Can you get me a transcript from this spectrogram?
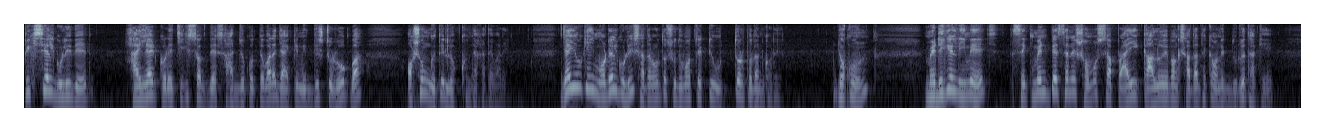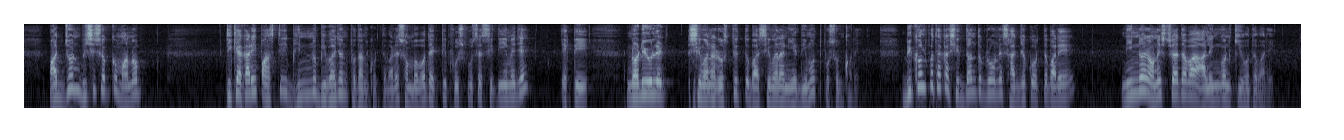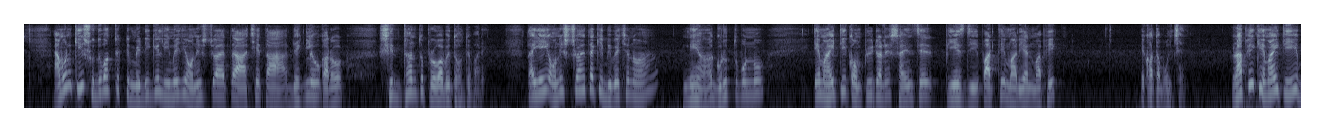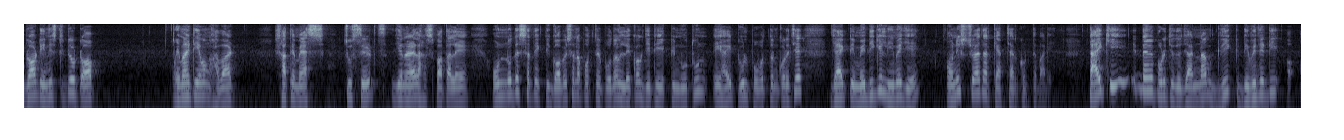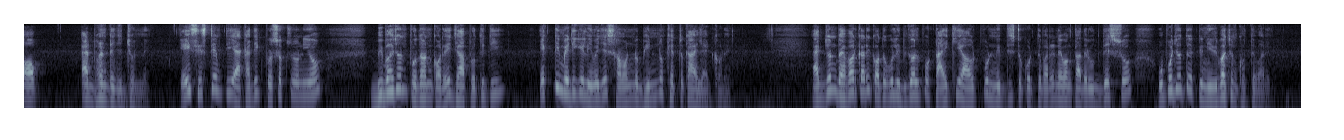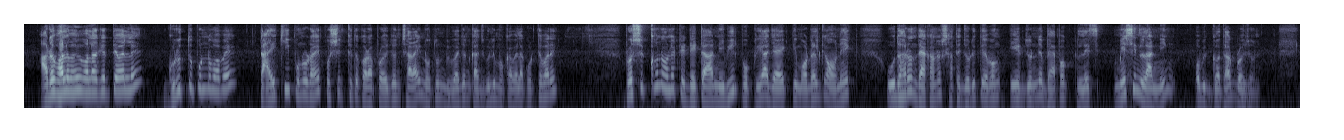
পিক্সেলগুলিদের হাইলাইট করে চিকিৎসকদের সাহায্য করতে পারে, যা একটি নির্দিষ্ট রোগ বা অসঙ্গতির লক্ষণ দেখাতে পারে। যাই হোক, এই মডেলগুলি সাধারণত শুধুমাত্র একটি উত্তর প্রদান করে। যখন মেডিকেল ইমেজ সেগমেন্টেশনের সমস্যা প্রায়ই কালো এবং সাদা থেকে অনেক দূরে থাকে, পাঁচজন বিশেষজ্ঞ মানব টিকাকারী পাঁচটি ভিন্ন বিভাজন প্রদান করতে পারে। সম্ভবত একটি ফুসফুসের সিটি ইমেজে, একটি নডিউলের সীমানার অস্তিত্ব বা সীমানা নিয়ে দ্বিমত পোষণ করে। বিকল্প থাকা সিদ্ধান্ত গ্রহণে সাহায্য করতে পারে নির্ণয়ের অনিশ্চয়তা বা আলিঙ্গন কি হতে পারে। এমনকি শুধুমাত্র একটি মেডিকেল ইমেজে অনিশ্চয়তা আছে তা দেখলেও কারও সিদ্ধান্ত প্রভাবিত হতে পারে। তাই এই অনিশ্চয়তাকে বিবেচনা নেওয়া গুরুত্বপূর্ণ এমআইটি কম্পিউটারের সায়েন্সের পিএইচডি প্রার্থী মারিয়ান মাফিক কথা বলছেন। Rafiq MIT Broad Institute of MIT এবং হার্ভার্ড, সাথে ম্যাস ম্যাসচুসেটস জেনারেল হাসপাতালে অন্যদের সাথে একটি গবেষণাপত্রের প্রধান লেখক, যেটি একটি নতুন এআই টুল প্রবর্তন করেছে, যা একটি মেডিকেল ইমেজে অনিশ্চয়তার ক্যাপচার করতে পারে। টাইকি নামে পরিচিত, যার নাম গ্রিক ডিভিনিটি অফ অ্যাডভান্টেজের জন্য। এই সিস্টেমটি একাধিক প্রশংসনীয় বিভাজন প্রদান করে যা প্রতিটি একটি মেডিকেল ইমেজের সামান্য ভিন্ন ক্ষেত্রকে হাইলাইট করে। একজন ব্যবহারকারী কতগুলি বিকল্প টাইকি আউটপুট নির্দিষ্ট করতে পারেন এবং তাদের উদ্দেশ্য উপযুক্ত একটি নির্বাচন করতে পারেন আরও ভালোভাবে বলা যেতে পারলে, গুরুত্বপূর্ণভাবে টাইকি পুনরায় প্রশিক্ষিত করা প্রয়োজন ছাড়াই নতুন বিভাজন কাজগুলি মোকাবেলা করতে পারে। প্রশিক্ষণ হলো একটি ডেটা নিবিড় প্রক্রিয়া যা একটি মডেলকে অনেক উদাহরণ দেখানোর সাথে জড়িত এবং এর জন্য ব্যাপক মেশিন লার্নিং অভিজ্ঞতার প্রয়োজন।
